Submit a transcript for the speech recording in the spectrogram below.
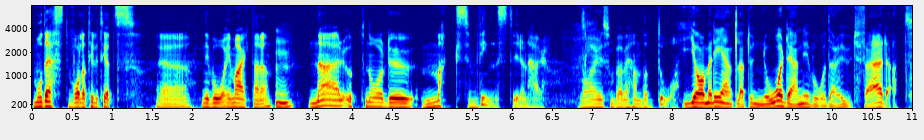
modest volatilitetsnivå eh, i marknaden. mm. När uppnår du maxvinst i den här? Vad är det som behöver hända då? Ja men det är egentligen att du når den nivå där du är utfärdat.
